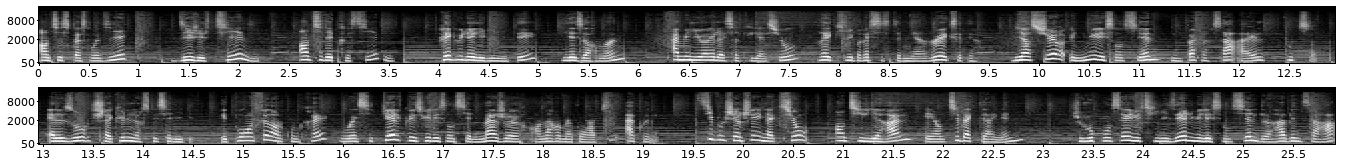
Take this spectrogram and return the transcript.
antispasmodiques, digestives, antidépressives, réguler l'immunité, les hormones, améliorer la circulation, rééquilibrer le système nerveux, etc. Bien sûr, une huile essentielle ne peut pas faire ça à elles toutes seules. Elles ont chacune leur spécialité. Et pour entrer dans le concret, voici quelques huiles essentielles majeures en aromathérapie à connaître. Si vous cherchez une action antivirale et antibactérienne, je vous conseille d'utiliser l'huile essentielle de Ravinsara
